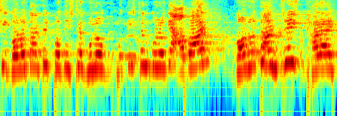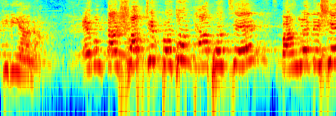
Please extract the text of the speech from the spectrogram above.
সেই গণতান্ত্রিক প্রতিষ্ঠানগুলো প্রতিষ্ঠানগুলোকে আবার গণতান্ত্রিক ধারায় ফিরিয়ে আনা। এবং তার সবচেয়ে প্রথম ধাপ হচ্ছে বাংলাদেশে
